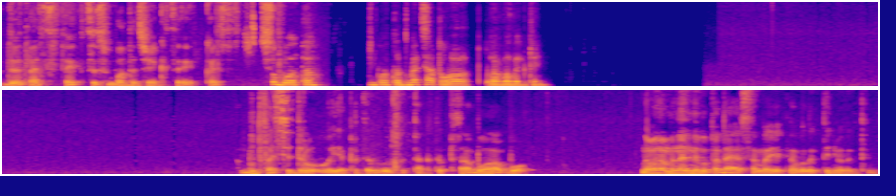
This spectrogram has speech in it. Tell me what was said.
19 як це субота, чи як це якась. Субота. Субота, 20-го Великдень. Або 22-го, я питаю, так, тобто або або. Ну, воно мене не випадає саме як на Великдень Великдень.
